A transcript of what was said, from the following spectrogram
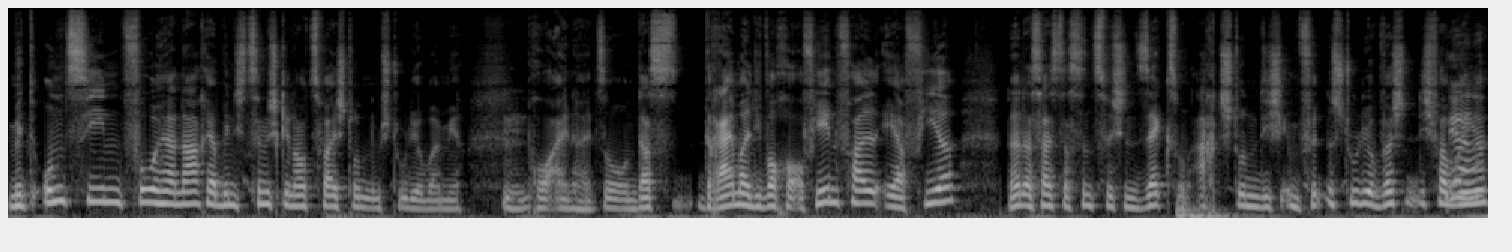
mit Umziehen, vorher, nachher bin ich ziemlich genau zwei Stunden im Studio bei mir Mhm. pro Einheit. So, und das dreimal die Woche auf jeden Fall, eher vier. Ne? Das heißt, das sind zwischen sechs und acht Stunden, die ich im Fitnessstudio wöchentlich verbringe.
